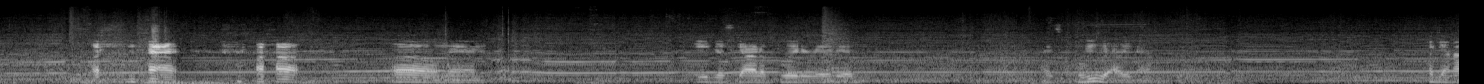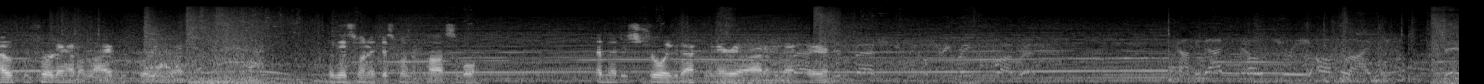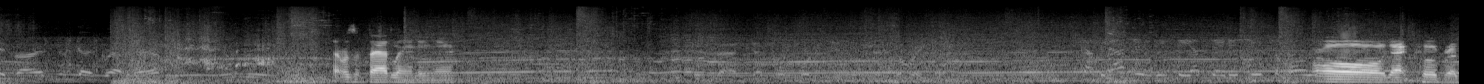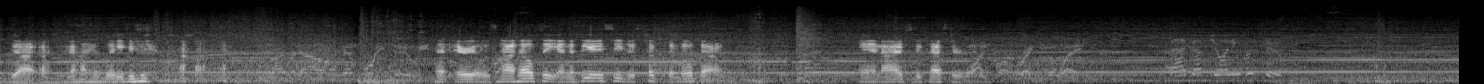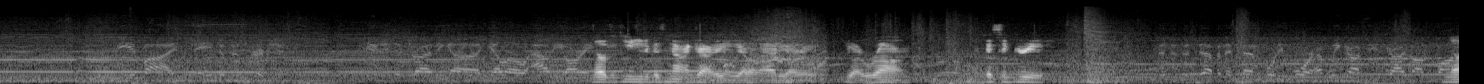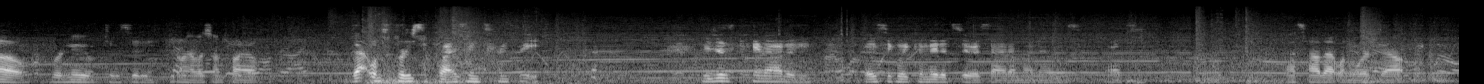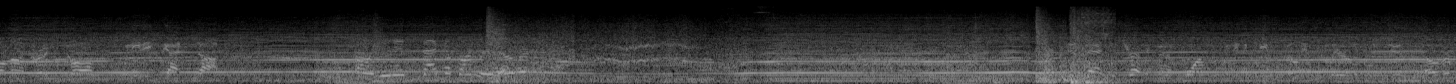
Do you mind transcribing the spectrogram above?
that. oh man. He just got obliterated. It's blue Audi now. Again, I would prefer to have a live recording, but for this one it just wasn't possible. And then destroy the an aerial out of back there. That. Code 3 authorized. Be advised, this guy's grabbing ass. That was a bad landing there. Dispatch, 1044 Copy that. MDC update issued to all Oh, that Cobra got annihilated. Driver down, 1042. that aerial is not healthy, and the BAC just took them both out. And I actually passed everybody. Lifeline breaking away. Backup joining pursuit. Be advised, change of description. Fugitive driving a yellow Audi R8. No, the fugitive is not driving a yellow Audi R8. You are wrong. I disagree. This is a definite 1044. Have we got these guys on? No, we're new to the city. You don't have us on file. That was pretty surprising to me. he just came out and basically committed suicide on my nose. That's that's how that one worked out. We clear all non-critical calls. We need these guys stopped. All units backup en route. Over. Dispatch, the traffic's been informed. We need to keep civilians clear of the pursuit. Over.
